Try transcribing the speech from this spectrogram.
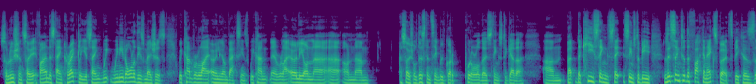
solution. So if I understand correctly, you're saying we, we need all of these measures. We can't rely only on vaccines. We can't uh, rely only on uh, uh, on um, social distancing, we've got to put all of those things together. Um, but the key thing seems to be listening to the fucking experts because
